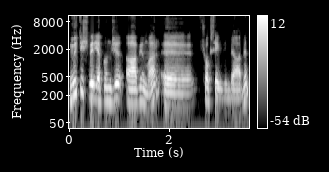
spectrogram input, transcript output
Müthiş bir yapımcı abim var. Ee, çok sevdiğim bir abim.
